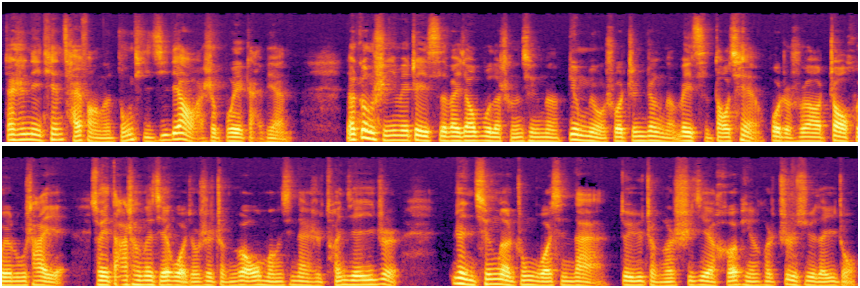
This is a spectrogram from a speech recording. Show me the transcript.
但是那天采访的总体基调啊是不会改变的。那更是因为这一次外交部的澄清呢，并没有说真正的为此道歉，或者说要召回卢沙野，所以达成的结果就是整个欧盟现在是团结一致，认清了中国现在对于整个世界和平和秩序的一种，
